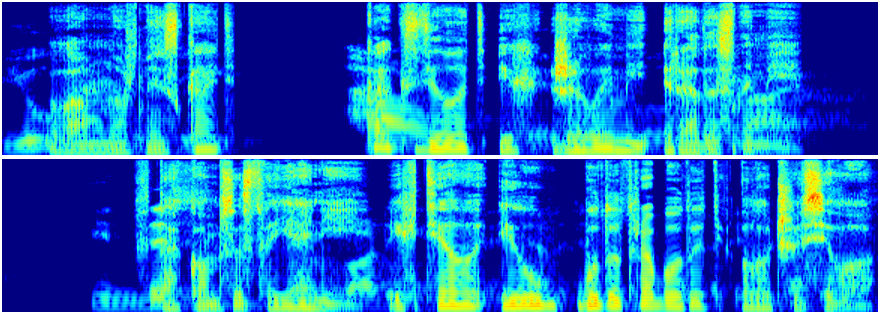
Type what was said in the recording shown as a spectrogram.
Вам нужно искать, как сделать их живыми и радостными. В таком состоянии их тело и ум будут работать лучше всего.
